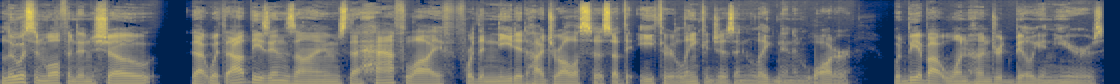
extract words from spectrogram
Lewis and Wolfenden show that without these enzymes, the half life for the needed hydrolysis of the ether linkages in lignin and water would be about 100 billion years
